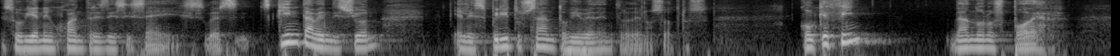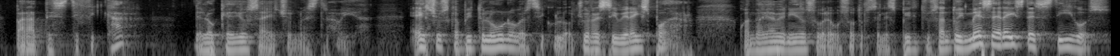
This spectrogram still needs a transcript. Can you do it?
Eso viene en Juan 3:16. Quinta bendición, el Espíritu Santo vive dentro de nosotros. ¿Con qué fin? Dándonos poder para testificar de lo que Dios ha hecho en nuestra vida. Hechos capítulo 1, versículo 8, y recibiréis poder cuando haya venido sobre vosotros el Espíritu Santo, y me seréis testigos.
